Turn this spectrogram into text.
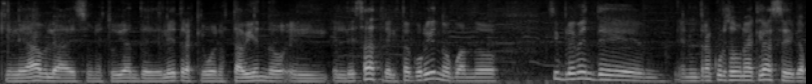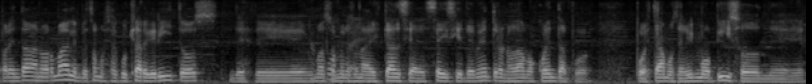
Quien le habla es un estudiante de letras que bueno está viendo el, desastre que está ocurriendo cuando simplemente en el transcurso de una clase que aparentaba normal empezamos a escuchar gritos desde más o menos una distancia de 6-7 metros, nos damos cuenta por, pues estábamos en el mismo piso donde,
